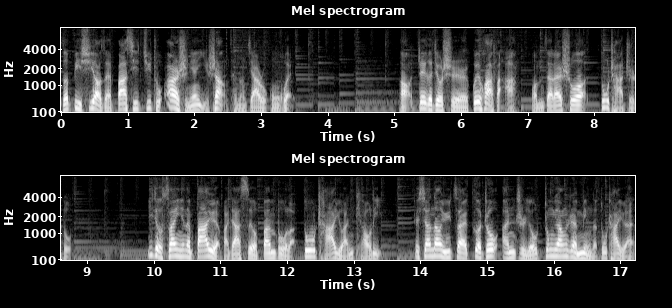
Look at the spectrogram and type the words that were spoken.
则必须要在巴西居住二十年以上才能加入工会。好，这个就是规划法。我们再来说督察制度。一九三一年的八月，瓦加斯又颁布了督察员条例，这相当于在各州安置由中央任命的督察员，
